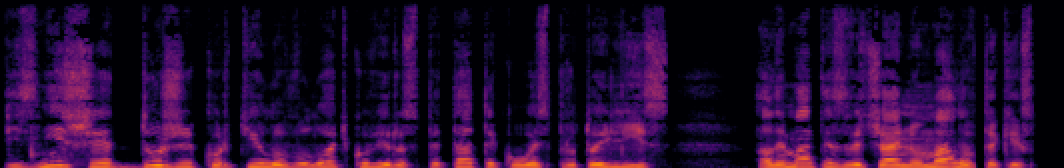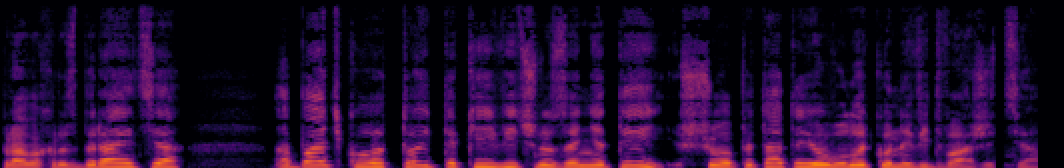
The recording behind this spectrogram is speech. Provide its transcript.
Пізніше дуже кортіло володькові розпитати когось про той ліс, але мати, звичайно, мало в таких справах розбирається, а батько той такий вічно зайнятий, що питати його володько не відважиться.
